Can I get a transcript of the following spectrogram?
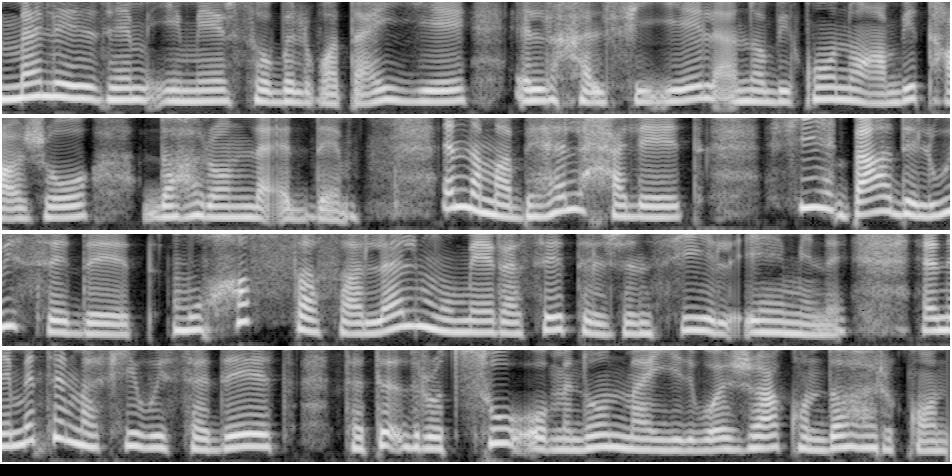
ما لازم يمارسوا بالوضعية الخلفية لأنه بيكونوا عم بيتعجوا ظهرهم لقدام. إنما بهالحالات في بعض الوسادات مخصصة للممارسات الجنسية الآمنة. يعني مثل ما في وسادات تتقدروا تسوقوا من دون ما يوجعكم ظهركم.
